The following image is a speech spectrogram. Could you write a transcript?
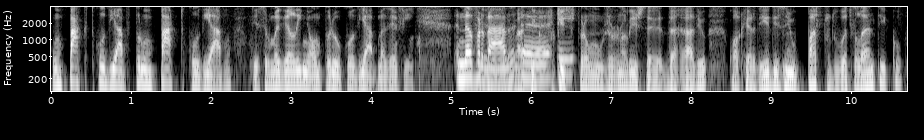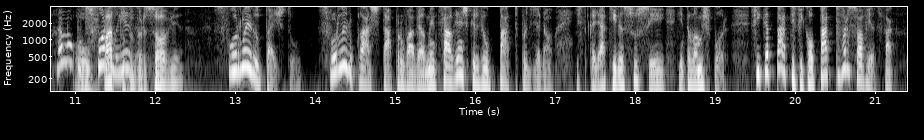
um pacto com o diabo por um pato com o diabo, podia ser uma galinha ou um peru com o diabo, mas enfim. Na verdade. É porque uh, isso para um jornalista da rádio, qualquer dia dizem o pato do Atlântico não, não, ou o pato ler, de Varsóvia. Se for ler o texto, se for ler o que lá está, provavelmente, se alguém escreveu pato por dizer não, isto calhar tira-se o C, então vamos pôr. Fica pato e fica o pato de Varsóvia, de facto.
